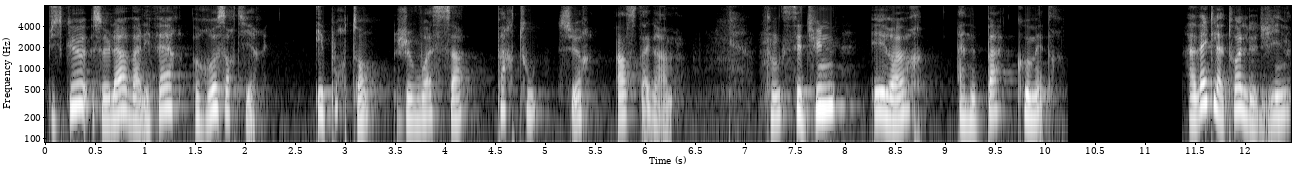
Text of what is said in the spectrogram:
puisque cela va les faire ressortir. Et pourtant, je vois ça partout sur Instagram. Donc c'est une erreur à ne pas commettre. Avec la toile de jean,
